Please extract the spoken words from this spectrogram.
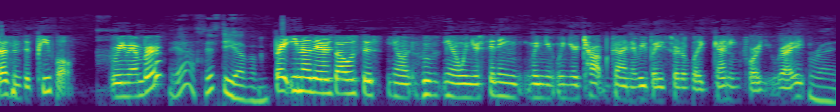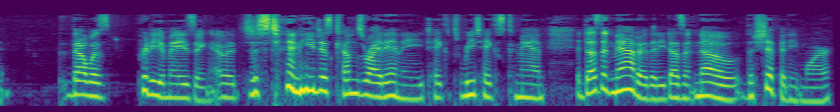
dozens of people. Remember? yeah, fifty of them. But you know, there's always this, you know, who, you know, when you're sitting, when you when you're Top Gun, everybody's sort of like gunning for you, right? Right. That was pretty amazing. It was just and he just comes right in and he takes retakes command. It doesn't matter that he doesn't know the ship anymore,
